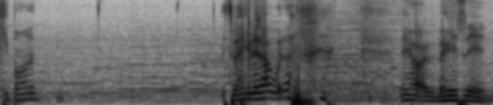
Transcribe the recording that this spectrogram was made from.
keep on swagging it out with us. they are amazing.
